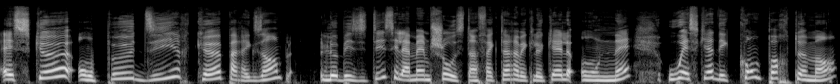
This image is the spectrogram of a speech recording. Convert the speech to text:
Est-ce que on peut dire que, par exemple, l'obésité, c'est la même chose. C'est un facteur avec lequel on est. Ou est-ce qu'il y a des comportements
